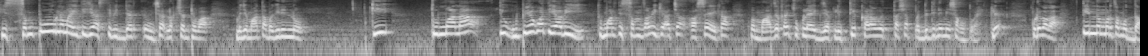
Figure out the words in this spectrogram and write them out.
ही संपूर्ण माहिती जी असते विद्यार्थ्यांच्या लक्षात ठेवा. म्हणजे माता भगिनींनो की तुम्हाला ती उपयोगात यावी. तुम्हाला ती समजावी की अच्छा असं आहे का? मग माझं काय चुकलं आहे एक्झॅक्टली ते कळावं तशा पद्धतीने मी सांगतो. आहे क्लिअर पुढे बघा तीन नंबरचा मुद्दा.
